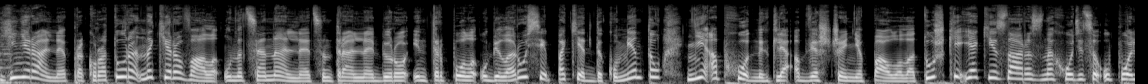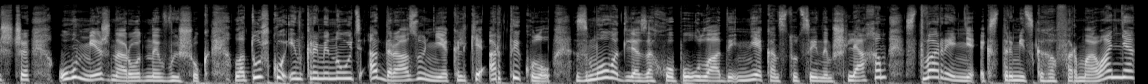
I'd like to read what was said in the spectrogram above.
Генеральная прокуратура накіравала ў нацыянальнае цэнтральнае бюро інтэрпола ў беларусі пакет дакументаў неабходных для абвяшчэння паўла латушкі які зараз знаходзіцца ў польшчы у міжнародны вышук латушку інкрымінуюць адразу некалькі артыкулаў змова для захопу улады неканстуцыйным шляхам стварэння экстрэміцкага фармавання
